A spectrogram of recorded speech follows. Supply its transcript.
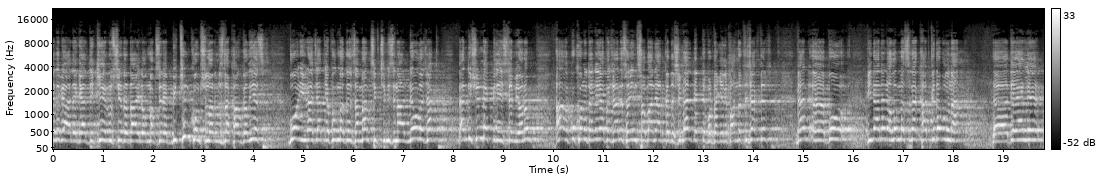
öyle bir hale geldik ki Rusya'da dahil olmak üzere bütün komşularımızla kavgalıyız. Bu ihracat yapılmadığı zaman çiftçimizin hali ne olacak? Ben düşünmek bile istemiyorum. Ama bu konuda ne yapacağını Sayın Sabani arkadaşım elbette burada gelip anlatacaktır. Ben e, bu binanın alınmasına katkıda bulunan e, değerli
